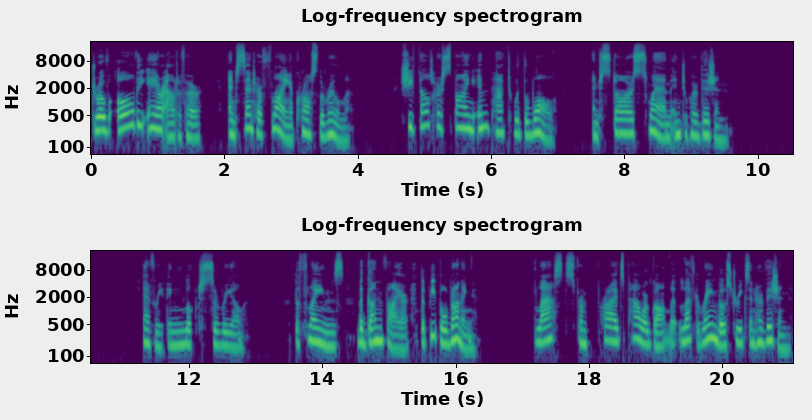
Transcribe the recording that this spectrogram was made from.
drove all the air out of her, and sent her flying across the room. She felt her spine impact with the wall, and stars swam into her vision. Everything looked surreal. The flames, the gunfire, the people running. Blasts from Pride's power gauntlet left rainbow streaks in her vision.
